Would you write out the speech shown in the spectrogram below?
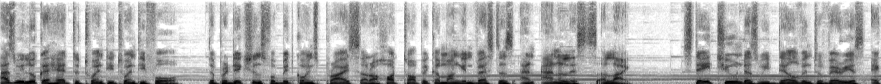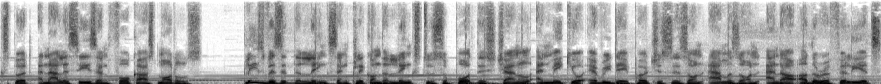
As we look ahead to 2024, the predictions for Bitcoin's price are a hot topic among investors and analysts alike. Stay tuned as we delve into various expert analyses and forecast models. Please visit the links and click on the links to support this channel and make your everyday purchases on Amazon and our other affiliates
